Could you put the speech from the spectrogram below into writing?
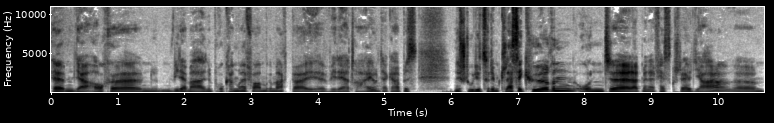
ähm, ja auch äh, wieder mal eine Programmreform gemacht bei äh, WDR 3 und da gab es eine Studie zu dem Klassikhören und äh, da hat man dann festgestellt, ja, ähm,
